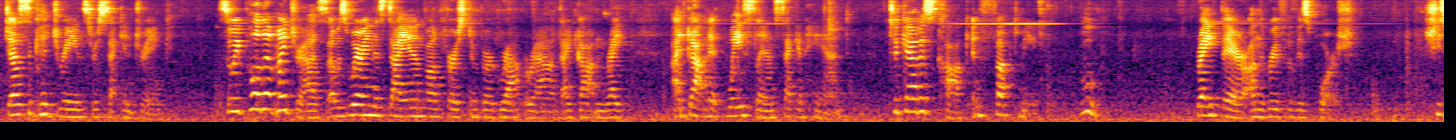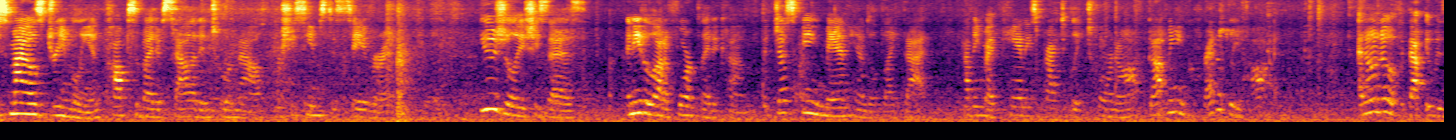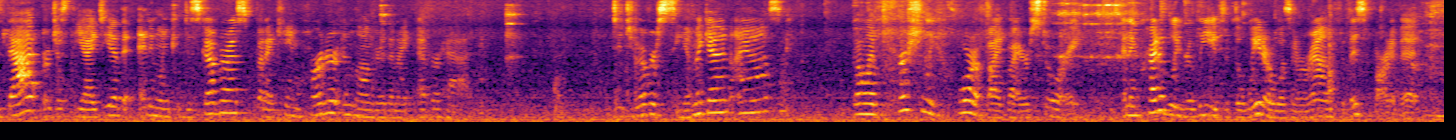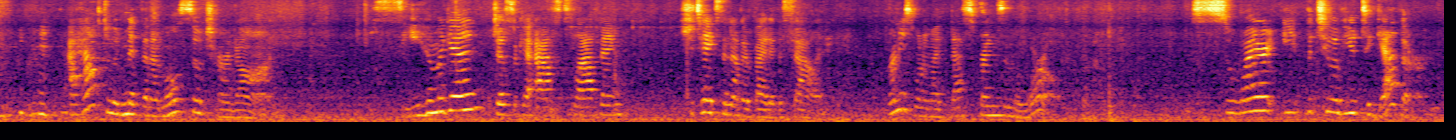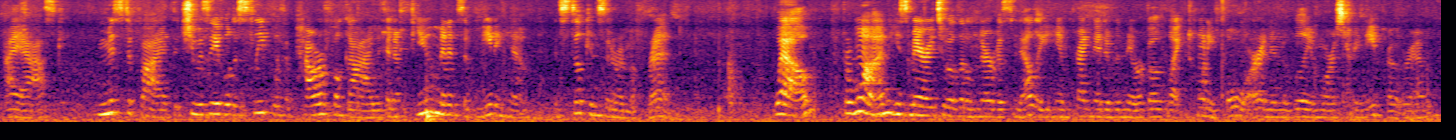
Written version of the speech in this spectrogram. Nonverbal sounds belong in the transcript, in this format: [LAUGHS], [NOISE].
Jessica drains her second drink. So we pulled up my dress. I was wearing this Diane von Furstenberg wraparound I'd gotten right I'd gotten at Wasteland secondhand. Took out his cock and fucked me. Ooh. Right there on the roof of his Porsche. She smiles dreamily and pops a bite of salad into her mouth, where she seems to savor it. Usually, she says, I need a lot of foreplay to come, but just being manhandled like that, having my panties practically torn off, got me incredibly hot. I don't know if that, it was that or just the idea that anyone could discover us, but I came harder and longer than I ever had. Did you ever see him again? I ask. Well, I'm partially horrified by her story, and incredibly relieved that the waiter wasn't around for this part of it, [LAUGHS] I have to admit that I'm also turned on. See him again? Jessica asks, laughing. She takes another bite of the salad. Bernie's one of my best friends in the world. So why aren't the two of you together? I ask, mystified that she was able to sleep with a powerful guy within a few minutes of meeting him and still consider him a friend. Well, for one, he's married to a little nervous Nellie he impregnated when they were both like 24 and in the William Morris trainee program.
